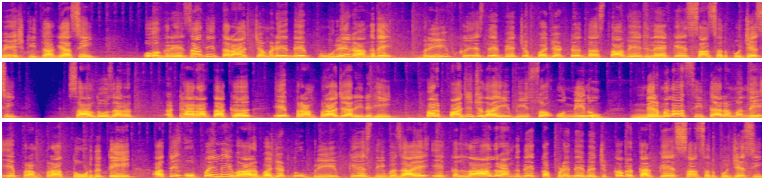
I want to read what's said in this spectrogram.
ਪੇਸ਼ ਕੀਤਾ ਗਿਆ ਸੀ। ਉਹ ਅੰਗਰੇਜ਼ਾਂ ਦੀ ਤਰ੍ਹਾਂ ਚਮੜੇ ਦੇ ਭੂਰੇ ਰੰਗ ਦੇ ਬਰੀਫ ਕੇਸ ਦੇ ਵਿੱਚ ਬਜਟ ਦਸਤਾਵੇਜ਼ ਲੈ ਕੇ ਸੰਸਦ ਪੁੱਜੇ ਸੀ। ਸਾਲ 2018 ਤੱਕ ਇਹ ਪਰੰਪਰਾ ਜਾਰੀ ਰਹੀ, ਪਰ 5 ਜੁਲਾਈ 2019 ਨੂੰ ਨਿਰਮਲਾ ਸੀਤਾਰਮਨ ਨੇ ਇਹ ਪਰੰਪਰਾ ਤੋੜ ਦਿੱਤੀ ਅਤੇ ਉਹ ਪਹਿਲੀ ਵਾਰ ਬਜਟ ਨੂੰ ਬਰੀਫ ਕੇਸ ਦੀ ਬਜਾਏ ਇੱਕ ਲਾਲ ਰੰਗ ਦੇ ਕੱਪੜੇ ਦੇ ਵਿੱਚ ਕਵਰ ਕਰਕੇ ਸੰਸਦ ਪੁੱਜੇ ਸੀ,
